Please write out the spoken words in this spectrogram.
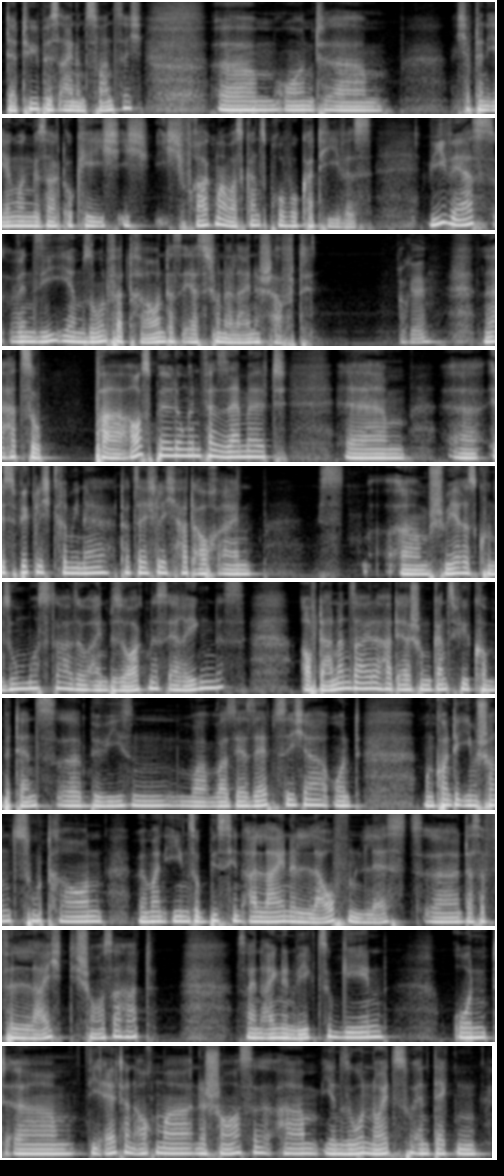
Der Typ ist 21 ähm, und ähm, ich habe dann irgendwann gesagt, okay, ich, ich, ich frage mal was ganz Provokatives. Wie wäre es, wenn Sie Ihrem Sohn vertrauen, dass er es schon alleine schafft? Okay. Ne, hat so ein paar Ausbildungen versemmelt, ähm, äh, ist wirklich kriminell tatsächlich, hat auch ein ähm, schweres Konsummuster, also ein besorgniserregendes. Auf der anderen Seite hat er schon ganz viel Kompetenz äh, bewiesen, war, war sehr selbstsicher und man konnte ihm schon zutrauen, wenn man ihn so ein bisschen alleine laufen lässt, äh, dass er vielleicht die Chance hat, seinen eigenen Weg zu gehen und ähm, die Eltern auch mal eine Chance haben, ihren Sohn neu zu entdecken,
